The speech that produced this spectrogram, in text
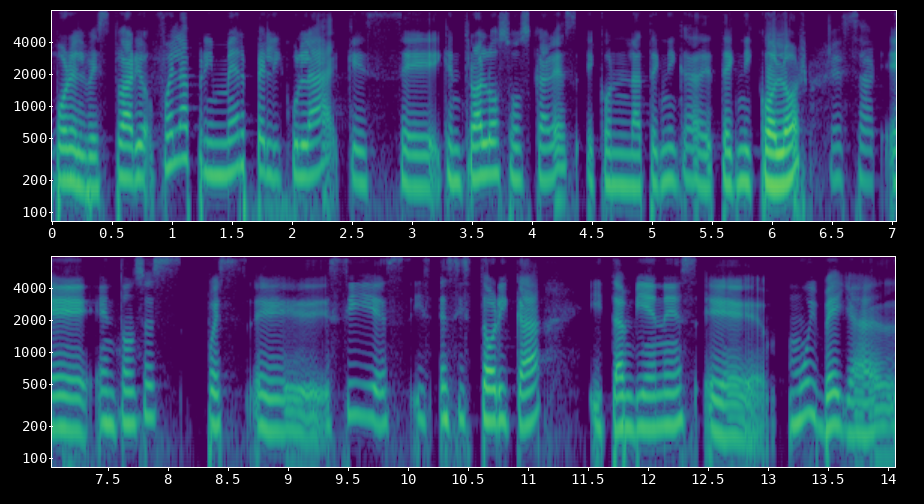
por el vestuario. Fue la primera película que, se, que entró a los Oscars eh, con la técnica de Technicolor. Exacto. entonces, pues sí, es, es, histórica y también es muy bella.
